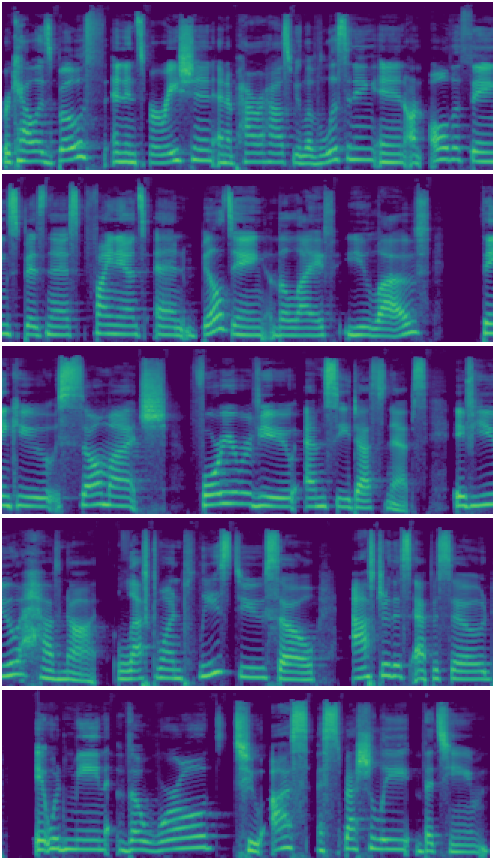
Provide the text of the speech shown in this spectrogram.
Raquel is both an inspiration and a powerhouse. We love listening in on all the things business, finance, and building the life you love. Thank you so much for your review, MC Dustnips. If you have not left one, please do so after this episode. It would mean the world to us, especially the team.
